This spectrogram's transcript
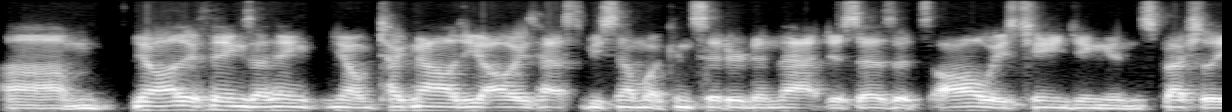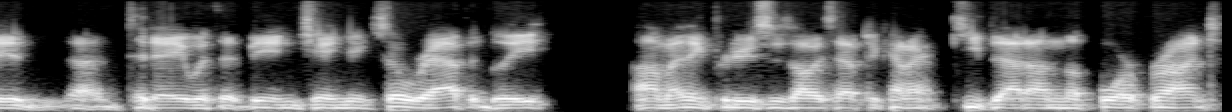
Um, you know, other things I think, you know, technology always has to be somewhat considered in that just as it's always changing and especially uh, today with it being changing so rapidly. Um, I think producers always have to kind of keep that on the forefront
